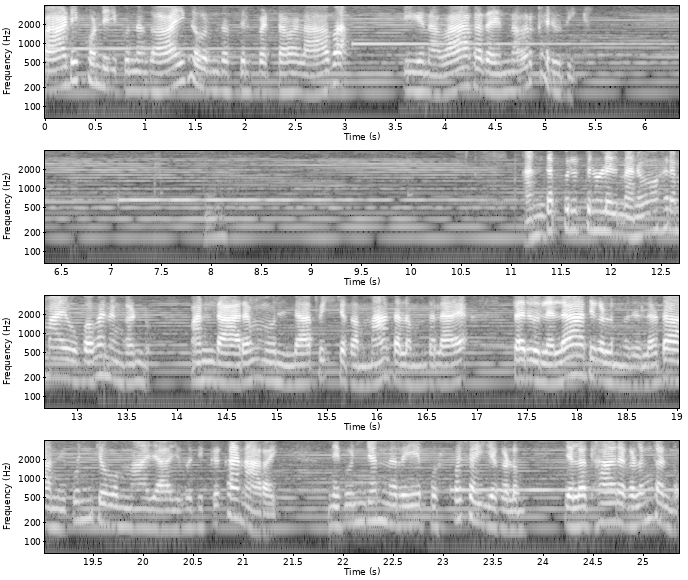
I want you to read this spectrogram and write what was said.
പാടിക്കൊണ്ടിരിക്കുന്ന ഗായിക വൃന്ദത്തിൽപ്പെട്ടവളാവ ഈ നവാഗത എന്നവർ കരുതി. അന്തപുരത്തിനുള്ളിൽ മനോഹരമായ ഉപവനം കണ്ടു. മന്ദാരം മുല്ല പിച്ചകം മാതളം മുതലായ തരുലലാദികളും മുരലതാ നികുഞ്ചവുമായ നികുഞ്ചവും മായ യുവതിക്ക് കാണാറായി. നികുഞ്ചം നിറയെ പുഷ്പശയ്യകളും ജലധാരകളും കണ്ടു.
